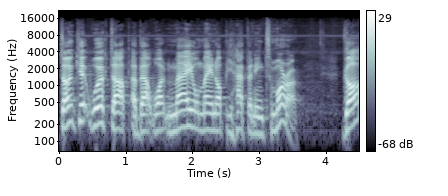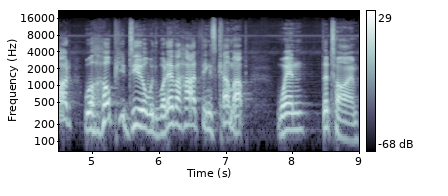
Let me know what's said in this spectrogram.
Don't get worked up about what may or may not be happening tomorrow. God will help you deal with whatever hard things come up when the time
